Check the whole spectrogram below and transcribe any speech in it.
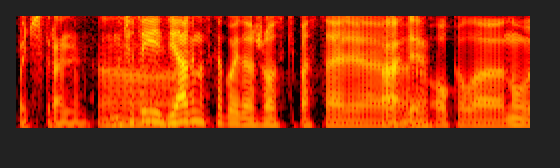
Очень странно. Ну, что-то ей диагноз какой-то жесткий поставили. А, э, да? Около, ну,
